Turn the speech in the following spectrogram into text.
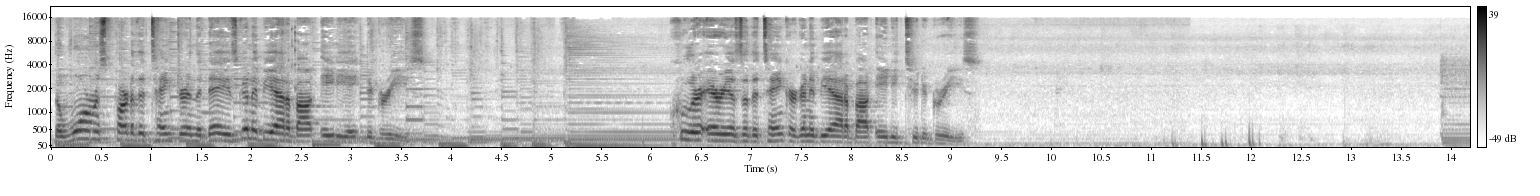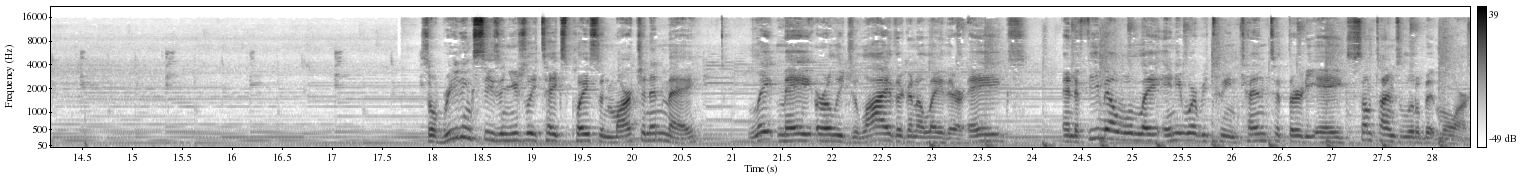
The warmest part of the tank during the day is going to be at about 88 degrees. Cooler areas of the tank are going to be at about 82 degrees. So breeding season usually takes place in March and in May. Late May, early July, they're gonna lay their eggs. And a female will lay anywhere between 10 to 30 eggs, sometimes a little bit more.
